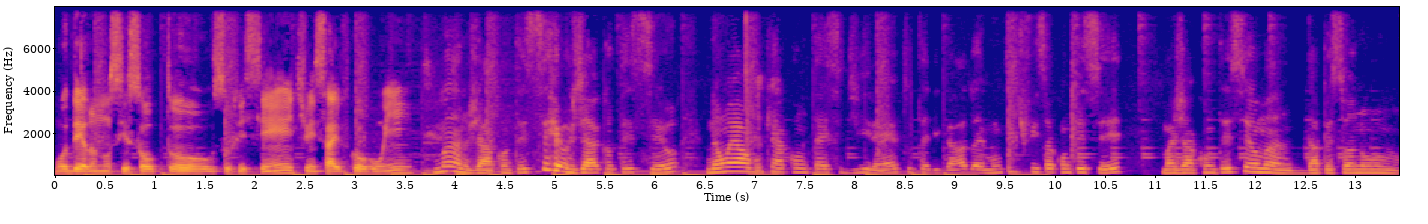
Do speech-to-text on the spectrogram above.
modelo não se soltou o suficiente, o ensaio ficou ruim? Mano, já aconteceu, já aconteceu. Não é algo que acontece direto, tá ligado? É muito difícil acontecer, mas já aconteceu, mano. Da pessoa não,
